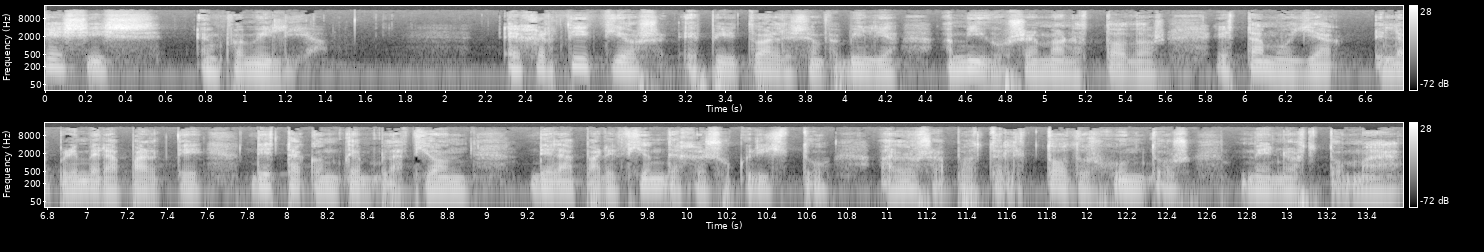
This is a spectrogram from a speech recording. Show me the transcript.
Catequesis en familia. Ejercicios espirituales en familia. Amigos, hermanos todos, estamos ya en la primera parte de esta contemplación de la aparición de Jesucristo a los apóstoles todos juntos, menos Tomás.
